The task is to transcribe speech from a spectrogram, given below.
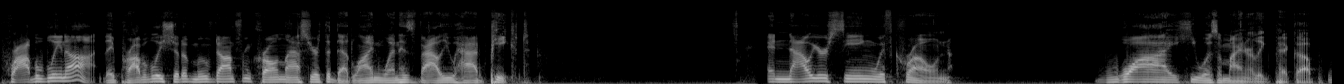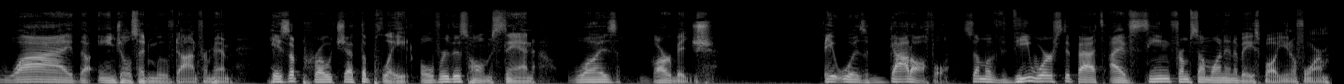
Probably not. They probably should have moved on from Cron last year at the deadline when his value had peaked. And now you're seeing with Cron why he was a minor league pickup, why the Angels had moved on from him. His approach at the plate over this homestand was garbage. It was god awful. Some of the worst at bats I've seen from someone in a baseball uniform.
